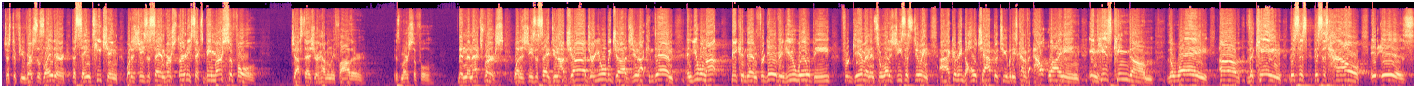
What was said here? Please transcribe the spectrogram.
Just a few verses later, the same teaching. What does Jesus say in verse 36? Be merciful, just as your heavenly Father is merciful. Then the next verse, what does Jesus say? Do not judge or you will be judged. Do not condemn and you will not be condemned. Forgive and you will be forgiven. And so what is Jesus doing? I could read the whole chapter to you, but he's kind of outlining in his kingdom the way of the king. This is, this is how it is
